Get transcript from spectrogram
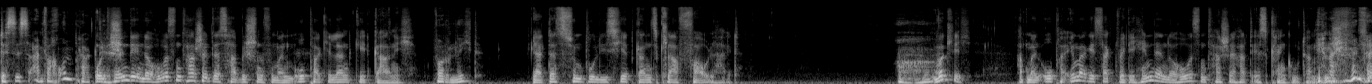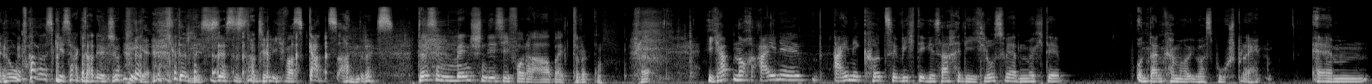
Das ist einfach Und unpraktisch. Hände in der Hosentasche, das habe ich schon von meinem Opa gelernt, geht gar nicht. Warum nicht? Ja, das symbolisiert ganz klar Faulheit. Wirklich. Hat mein Opa immer gesagt, wer die Hände in der Hosentasche hat, ist kein guter Mensch. Nein, wenn dein Opa das gesagt hat, entschuldige, dann ist das ist natürlich was ganz anderes. Das sind Menschen, die sich vor der Arbeit drücken. Ja. Ich habe noch eine, eine kurze wichtige Sache, die ich loswerden möchte, und dann können wir über das Buch sprechen. Ähm,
